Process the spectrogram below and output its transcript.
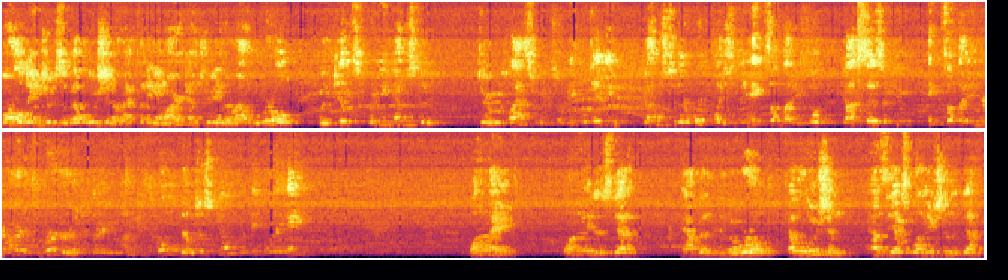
moral dangers of evolution are happening in our country and around the world with kids bringing guns to, to classrooms or people taking guns to their workplace and they hate somebody. So God says if you hate somebody in your heart, it's murder. And if they're uncontrolled, they'll just kill the people they hate. Why? Why does death happen in the world. Evolution has the explanation that death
